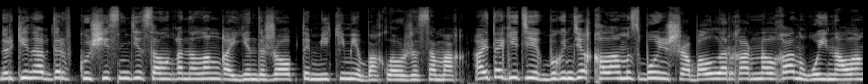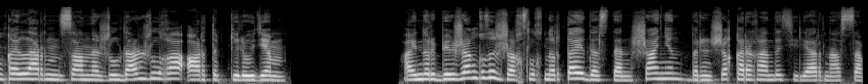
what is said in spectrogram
Нүркен Әбдіров көшесінде салынған алаңға енді жауапты мекеме бақылау жасамақ. Айта кетейік, бүгінде қаламыз бойынша балаларға арналған ойын алаңқайларының саны жылдан жылға артып келуде. Айнұр Бекжанқызы, Жақсылық Нұртай, Дастан Шанин, бірінші Қарағанды телеарнасы.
